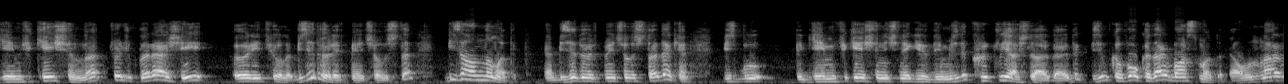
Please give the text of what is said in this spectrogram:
gamification'la çocuklara her şeyi öğretiyorlar. Bize de öğretmeye çalıştılar. Biz anlamadık. Yani bize de öğretmeye çalıştılar derken biz bu gamification içine girdiğimizde 40'lı yaşlardaydık. Bizim kafa o kadar basmadı. Ya onlar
